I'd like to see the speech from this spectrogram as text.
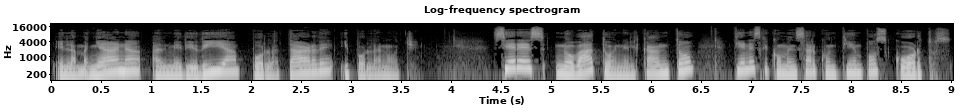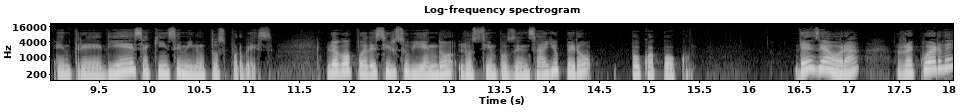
en la mañana, al mediodía, por la tarde y por la noche. Si eres novato en el canto, tienes que comenzar con tiempos cortos, entre 10 a 15 minutos por vez. Luego puedes ir subiendo los tiempos de ensayo, pero poco a poco. Desde ahora, recuerden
